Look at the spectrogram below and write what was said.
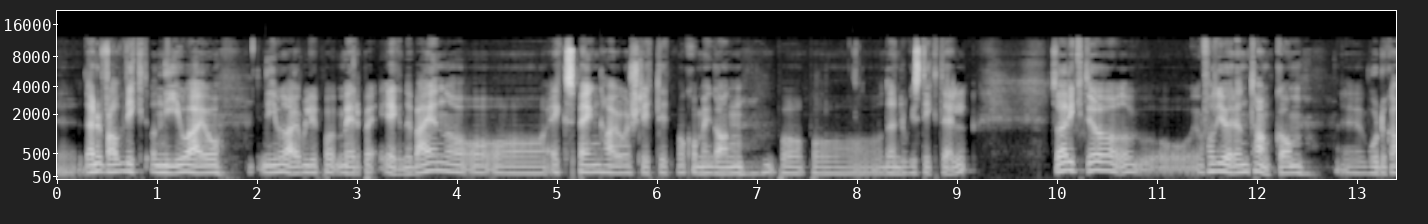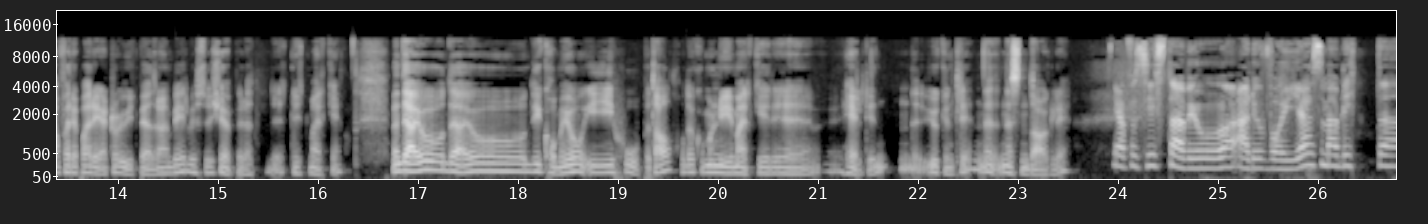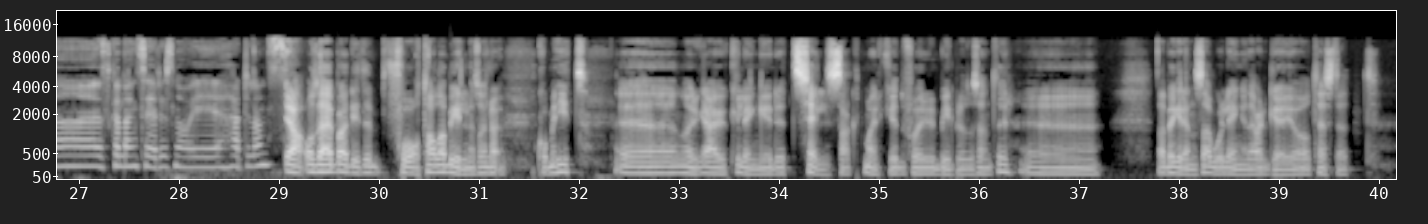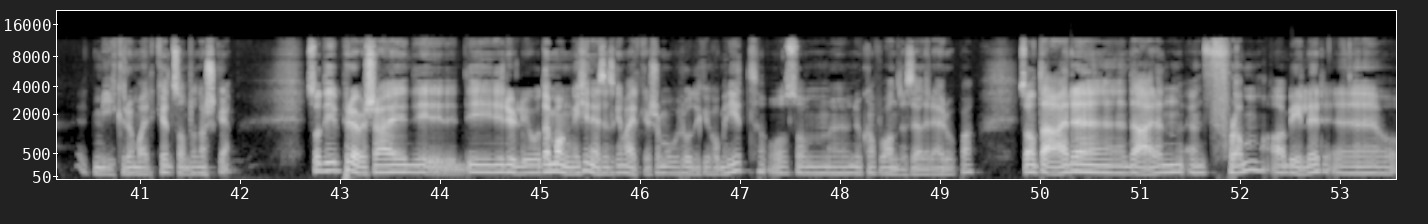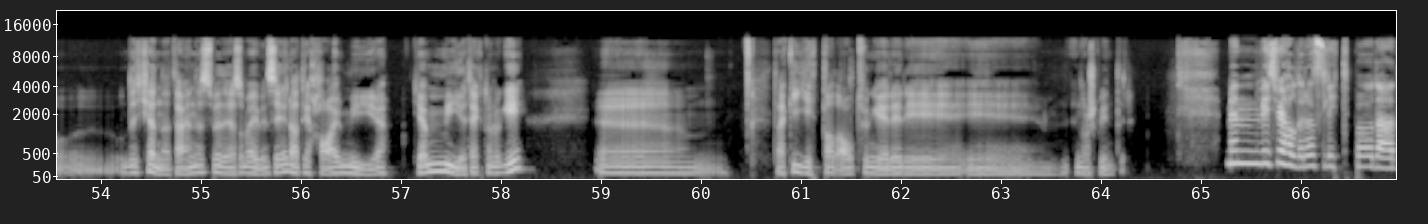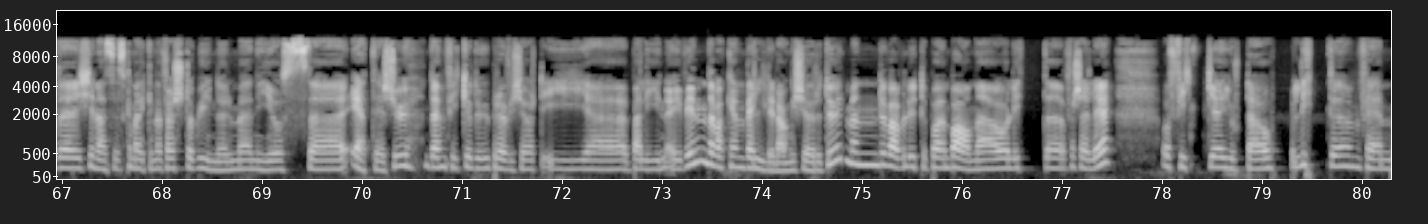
Eh, det er i hvert fall viktig, og NIO er jo, NIO er jo på, mer på egne bein, og, og, og Xpeng har jo slitt litt med å komme i gang på, på den logistikkdelen. Så det er viktig å, å, å gjøre en tanke om hvor du kan få reparert og utbedra en bil hvis du kjøper et, et nytt merke. Men det er, jo, det er, jo, de kommer jo i hopetall, og det kommer nye merker eh, hele tiden. Ukentlig, nesten daglig. Ja, for sist er, jo, er det jo Voia som er blitt uh, skal lanseres nå i, her til lands. Ja, og det er bare et fåtall av bilene som kommer hit. Eh, Norge er jo ikke lenger et selvsagt marked for bilprodusenter. Eh, det er begrensa hvor lenge det har vært gøy å teste et, et mikromarked som det norske. Så de prøver seg de, de, ruller jo Det er mange kinesiske merker som overhodet ikke kommer hit, og som eh, du kan få andre steder i Europa. Så det er, eh, det er en, en, flom av biler. Eh, og Det kjennetegnes ved det som Øyvind sier, at de har mye, de har mye teknologi. Det er ikke gitt at alt fungerer i, i, i norsk vinter. Men hvis vi holder oss litt på det kinesiske merkene først, og begynner med Nios ET7. Eh, e Den fikk jo du prøvekjørt i eh, Berlin, Øyvind. Det var ikke en veldig lang kjøretur, men du var vel ute på en bane og litt uh, forskjellig. Og fikk gjort deg opp litt flere,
